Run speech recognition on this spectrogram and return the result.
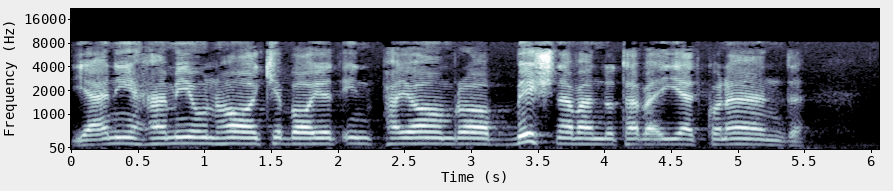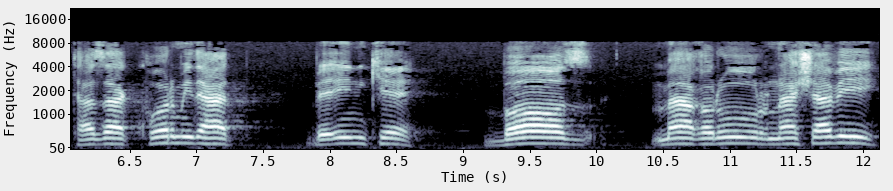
یعنی همه اونها که باید این پیام را بشنوند و تبعیت کنند تذکر می‌دهد به اینکه باز مغرور نشوی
